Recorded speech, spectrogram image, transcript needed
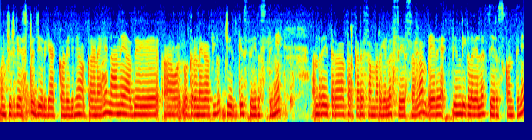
ಒಂದು ಚಿಟಿಕೆ ಅಷ್ಟು ಜೀರಿಗೆ ಹಾಕ್ಕೊಂಡಿದ್ದೀನಿ ಒಗ್ಗರಣೆಗೆ. ನಾನೇ ಅದೇ ಒಗ್ಗರಣೆಗಾಗಲೂ ಜೀರಿಗೆ ಸೇರಿಸ್ತೀನಿ. ಅಂದರೆ ಈ ಥರ ತರಕಾರಿ ಸಾಂಬಾರಿಗೆಲ್ಲ ಸೇರಿಸಲ್ಲ ಬೇರೆ ತಿಂಡಿಗಳಿಗೆಲ್ಲ ಸೇರಿಸ್ಕೊತೀನಿ.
